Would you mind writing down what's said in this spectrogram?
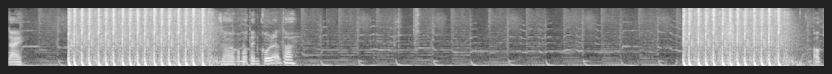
Đây. Rồi, còn một tên cuối nữa thôi. Ok,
